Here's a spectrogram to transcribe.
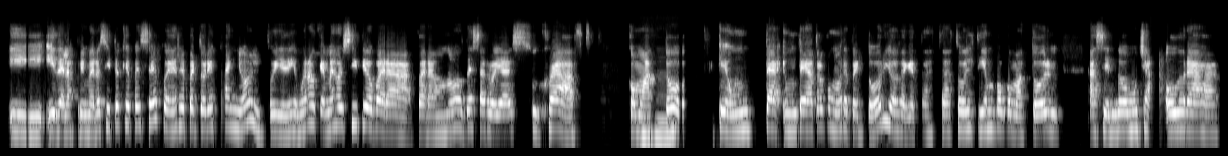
Y, y, de los primeros sitios que pensé fue en el repertorio español, porque yo dije, bueno, qué mejor sitio para, para uno desarrollar su craft como actor que un, un, teatro como repertorio, o sea, que estás, todo el tiempo como actor haciendo muchas obras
